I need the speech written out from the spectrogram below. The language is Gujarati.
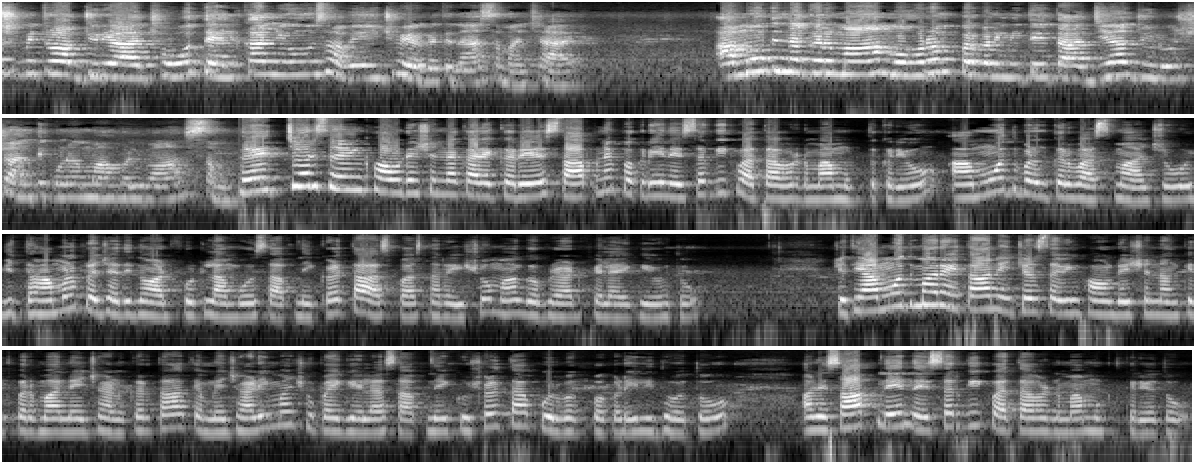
દર્શક મિત્રો આપ જોઈ રહ્યા છો તેલકા ન્યૂઝ. હવે જોઈએ અગત્યના સમાચાર. આમોદ નગરમાં મોહરમ પર્વ નિમિત્તે તાજિયા જુલુસ શાંતિપૂર્ણ માહોલમાં નેચર સેવિંગ ફાઉન્ડેશનના કાર્યકરે સાપને પકડી નૈસર્ગિક વાતાવરણમાં મુક્ત કર્યો. આમોદ બણકરવાસમાં આજ. રોજ ધામણ પ્રજાતિનો આઠ ફૂટ લાંબો સાપ નીકળતા આસપાસના રહીશોમાં ગભરાટ ફેલાઈ ગયો હતો. જેથી આમોદમાં રહેતા નેચર સેવિંગ ફાઉન્ડેશન અંકિત પરમારને જાણ કરતા તેમણે જાળીમાં છુપાઈ ગયેલા સાપને કુશળતાપૂર્વક પકડી લીધો હતો અને સાપને નૈસર્ગિક વાતાવરણમાં મુક્ત કર્યો હતો.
